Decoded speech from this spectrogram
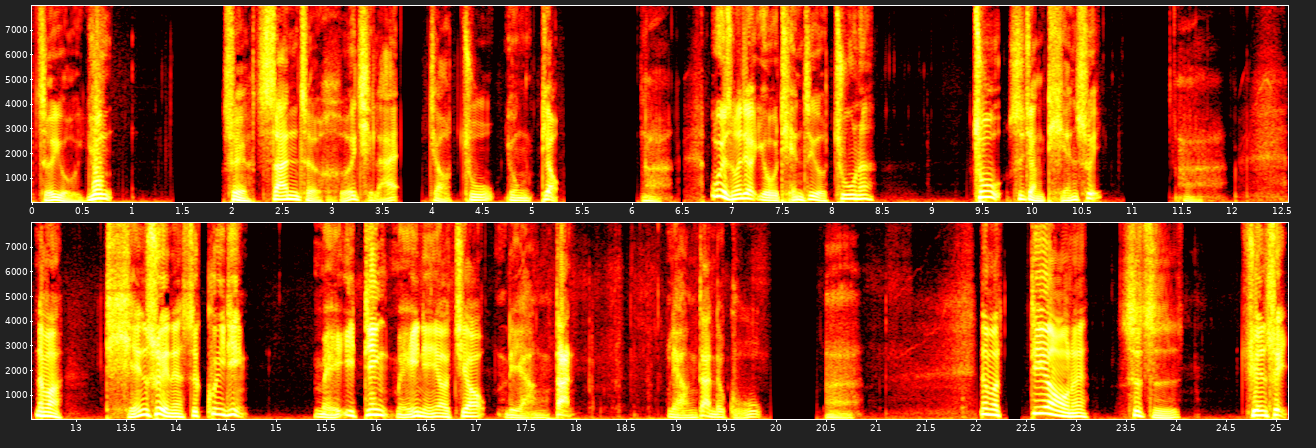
则有庸，所以三者合起来叫租用调啊。为什么叫有田则有租呢？租是讲田税啊。那么田税呢是规定每一丁每一年要交两担，两担的谷物啊。那么调呢是指。捐税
